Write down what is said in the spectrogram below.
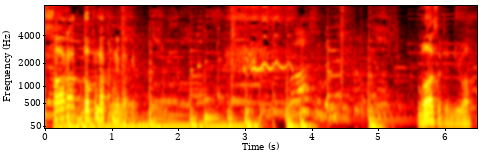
ਸਾਰਾ ਦੁੱਖ ਨੱਖਣੇ ਵਗੇ ਵਾਹ ਸੁਜਨ ਜੀ। ਵਾਹ ਸੁਜਨ ਜੀ ਵਾਹ।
